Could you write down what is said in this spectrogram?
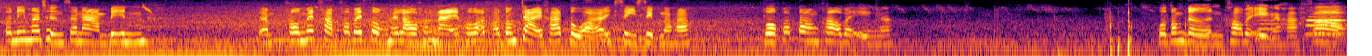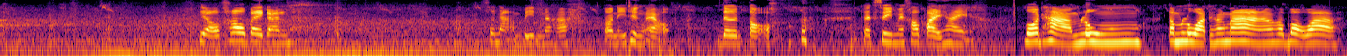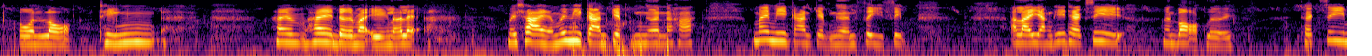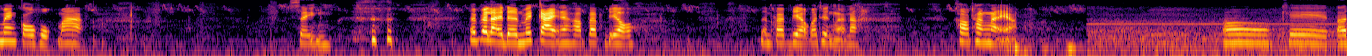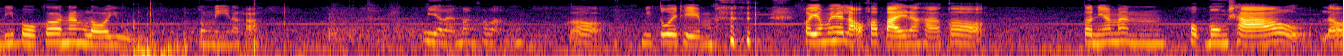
ตอนนี้มาถึงสนามบิน แต่เขาไม่ขับเข้าไปส่งให้เราข้างใน เพราะว่าเขาต้องจ่ายค่าตั๋วอีก 40 นะคะโบก็ต้องเข้าไปเองนะโบต้องเดินเข้าไปเองนะคะ ก็ เดี๋ยวเข้าไปกัน สนามบินนะคะ ตอนนี้ถึงแล้ว เดินต่อ แท็กซี่ไม่เข้าไปให้ โบถามลุงตำรวจข้างหน้านะเขาบอกว่าโดนหลอกทิ้ง ให้ให้เดินมาเองแล้วแหละ ไม่ใช่นะไม่มีการเก็บเงินนะคะ ไม่มีการเก็บเงิน40อะไรอย่างที่แท็กซี่มันบอกเลย แท็กซี่แม่งโกหกมาก เซ็ง ไม่เป็นไรเดินไม่ไกลนะคะแป๊บเดียว เดินแป๊บเดียวก็ถึงแล้วนะ เข้าทางไหนอะโอเค ตอนนี้โบก็นั่งรออยู่ตรงนี้นะคะ มีอะไรบ้างข้างหลัง ก็มีตู้ไอเทมเขายังไม่ให้เราเข้าไปนะคะ ก็ตอนนี้มันหกโมงเช้า แล้ว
